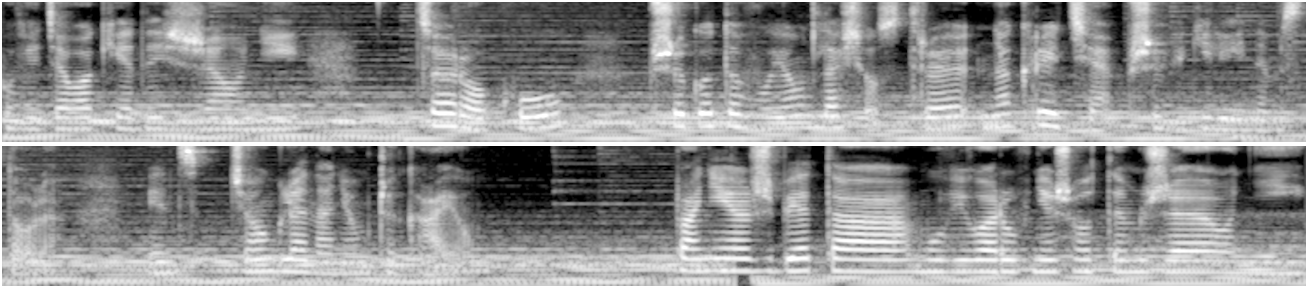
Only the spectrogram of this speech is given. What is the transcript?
powiedziała kiedyś, że oni co roku przygotowują dla siostry nakrycie przy wigilijnym stole, więc ciągle na nią czekają. Pani Elżbieta mówiła również o tym, że oni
